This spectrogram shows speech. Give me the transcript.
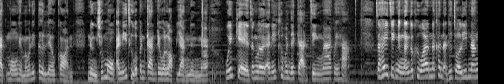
8 โมง เห็นไหมวันนี้ตื่นเร็วก่อน 1 ชั่วโมง อันนี้ถือว่าเป็นการ develop อย่างหนึ่งนะวิเก๋จังเลย อันนี้คือบรรยากาศจริงมากเลยค่ะ จะให้จริงอย่างนั้นก็คือว่าณขณะที่โจลี่นั่ง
